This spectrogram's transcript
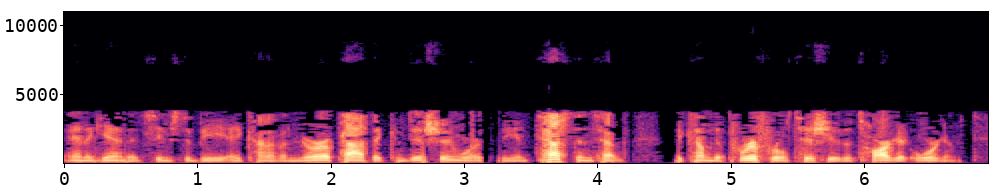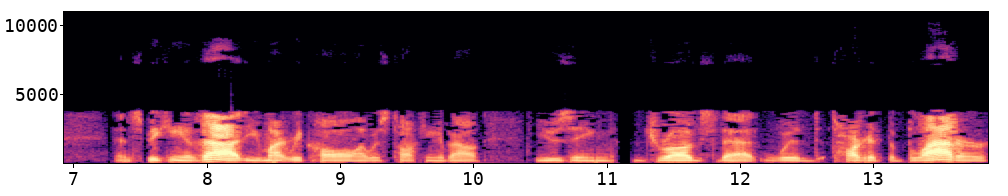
And again, it seems to be a kind of a neuropathic condition where the intestines have become the peripheral tissue, the target organ. And speaking of that, you might recall I was talking about using drugs that would target the bladder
